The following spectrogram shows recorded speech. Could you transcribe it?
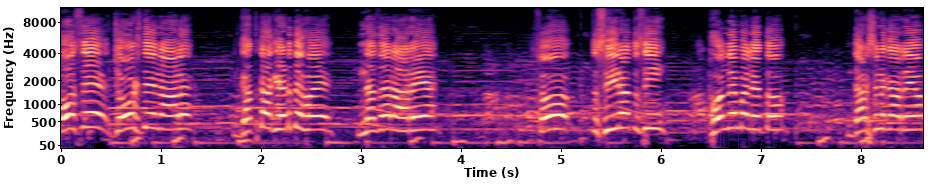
ਉਸੇ ਜੋਸ਼ ਦੇ ਨਾਲ ਗੱਤਕਾ ਖੇਡਦੇ ਹੋਏ ਨਜ਼ਰ ਆ ਰਹੇ ਆ। ਸੋ ਤਸਵੀਰਾਂ ਤੁਸੀਂ ਹੋਲੇ ਮਹੱਲੇ ਤੋਂ ਦਰਸ਼ਨ ਕਰ ਰਹੇ ਹੋ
